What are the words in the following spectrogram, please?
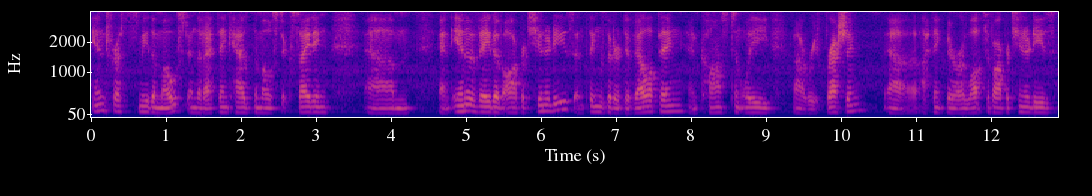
interests me the most and that I think has the most exciting um, and innovative opportunities and things that are developing and constantly uh, refreshing. Uh, I think there are lots of opportunities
